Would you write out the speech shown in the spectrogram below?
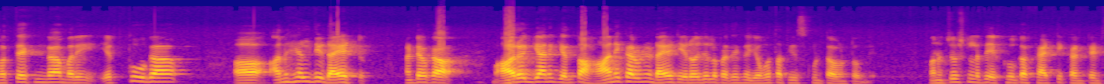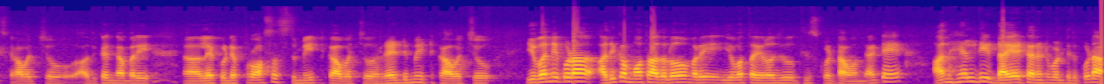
ప్రత్యేకంగా మరి ఎక్కువగా అన్హెల్దీ డయట్ అంటే ఒక ఆరోగ్యానికి ఎంతో హానికరమైన డయట్ ఈ రోజుల్లో ప్రత్యేకంగా యువత తీసుకుంటూ ఉంటుంది. మనం చూసినట్లయితే ఎక్కువగా ఫ్యాటీ కంటెంట్స్ కావచ్చు అధికంగా మరి లేకుంటే ప్రాసెస్డ్ మీట్ కావచ్చు రెడ్ మీట్ కావచ్చు ఇవన్నీ కూడా అధిక మోతాదులో మరి యువత ఈరోజు తీసుకుంటా ఉంది. అంటే అన్హెల్దీ డయట్ అనేటువంటిది కూడా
